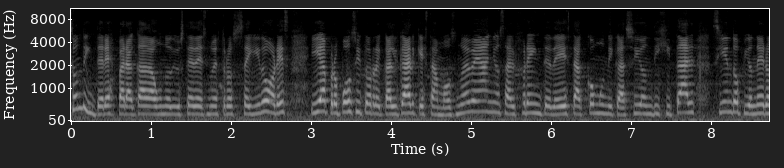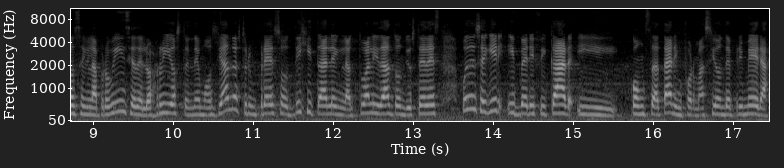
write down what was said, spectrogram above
son de interés para cada uno de ustedes, nuestros seguidores. Y a propósito, recalcar que estamos nueve años al frente de esta comunicación digital, siendo pioneros en la provincia de Los Ríos. Tenemos ya nuestro impreso digital en la actualidad, donde ustedes pueden seguir y verificar y constatar información de primera.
